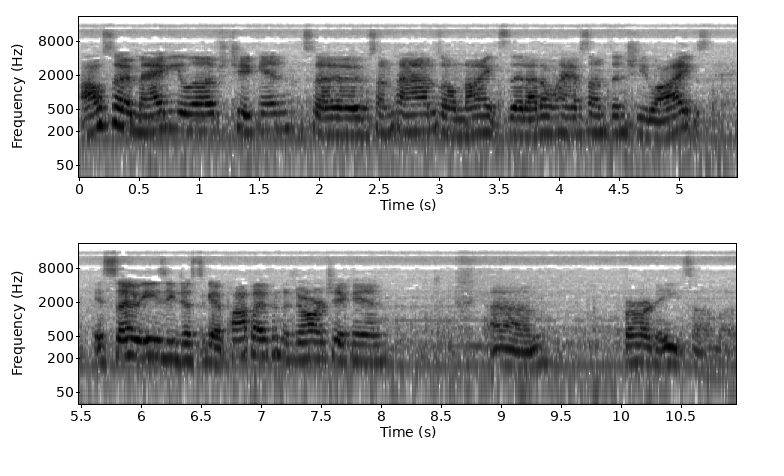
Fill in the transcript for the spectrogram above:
Also, Maggie loves chicken, so sometimes on nights that I don't have something she likes, it's so easy just to go pop open a jar of chicken um, for her to eat some of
